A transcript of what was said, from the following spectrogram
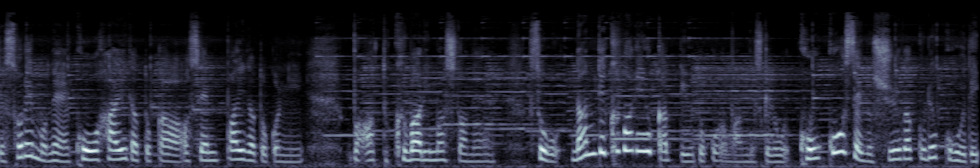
て、それもね、後輩だとか先輩だとかにバーッと配りましたね。そう。なんで配れるかっていうところなんですけど、高校生の修学旅行で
